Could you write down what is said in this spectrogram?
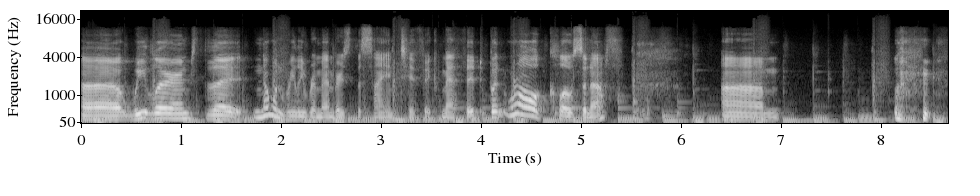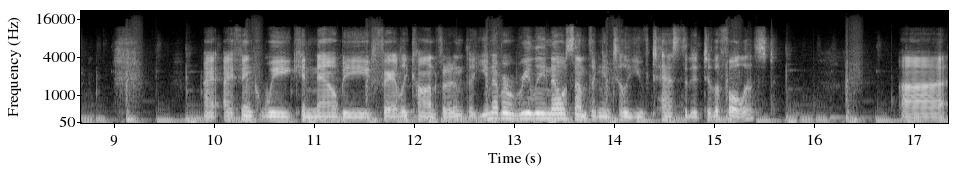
Uh, we learned that no one really remembers the scientific method, but we're all close enough. Um, I, I think we can now be fairly confident that you never really know something until you've tested it to the fullest. Uh,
